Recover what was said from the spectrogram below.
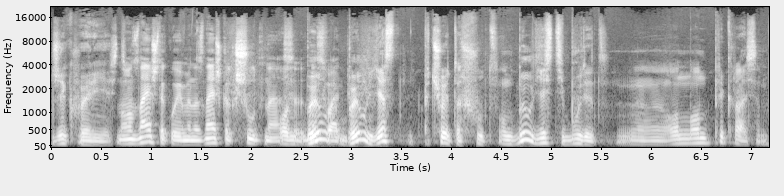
jQuery есть. Но он, знаешь, такой именно, знаешь, как шут на, Он с- на был, был, есть... Что это шут? Он был, есть и будет. Э, Он, он прекрасен.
